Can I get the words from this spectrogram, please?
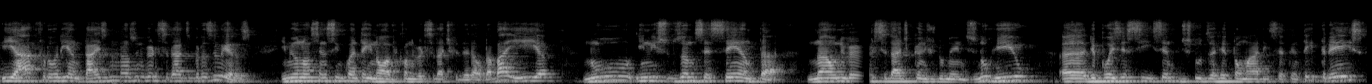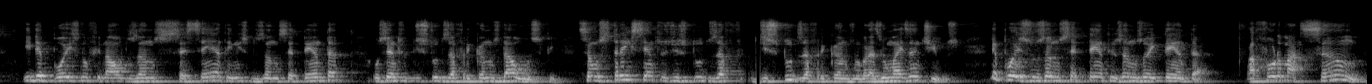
e afro-orientais nas universidades brasileiras. Em 1959, com a Universidade Federal da Bahia, no início dos anos 60, na Universidade Cândido Mendes, no Rio. Uh, depois, esse centro de estudos é retomado em 73. E depois, no final dos anos 60, início dos anos 70, o Centro de Estudos Africanos da USP. São os três centros de estudos, de estudos africanos no Brasil mais antigos. Depois, os anos 70 e os anos 80, a formação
